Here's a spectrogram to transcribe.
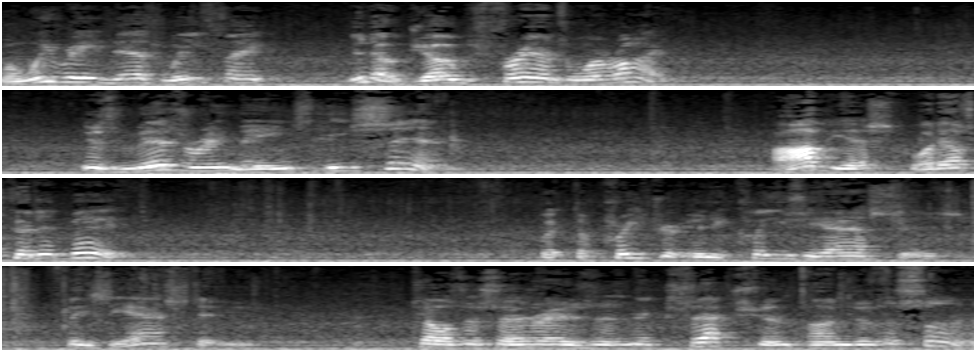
When we read this, we think, you know, Job's friends were right. His misery means he sinned. Obvious, what else could it be? But the preacher in Ecclesiastes, Ecclesiastes tells us there is an exception under the sun.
